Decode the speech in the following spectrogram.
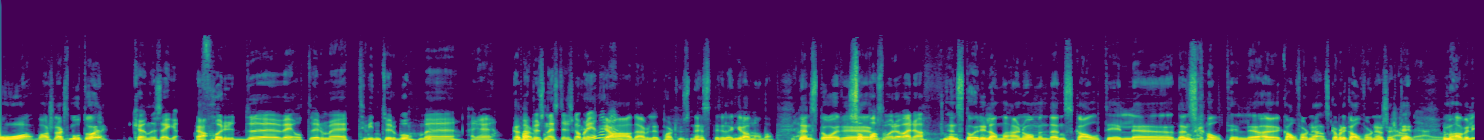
Og hva slags motor? Koenigsegg. Ja. Ford eh, V8-er med twin-turbo. Med Er det Ja, et par tusen hester det skal bli inn, eller? Ja, det er vel et par tusen hester i den Granadaen. Den, står, eh, Såpass må det være. den står i landet her nå, men den skal til eh, Den skal til California. Skal bli California-shelter. Ja, jo- De har vel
